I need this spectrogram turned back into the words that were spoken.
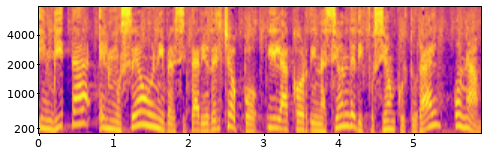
invita el Museo Universitario del Chopo y la Coordinación de Difusión Cultural UNAM.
